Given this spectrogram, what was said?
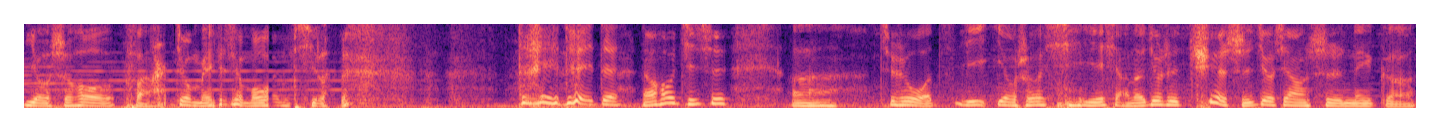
有时候反而就没什么问题了。对对对，然后其实，呃，就是我自己有时候也想到，就是确实就像是那个，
